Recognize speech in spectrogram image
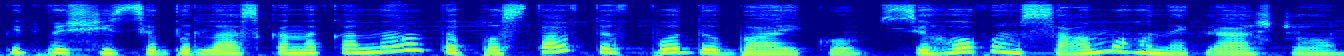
Підпишіться, будь ласка, на канал та поставте вподобайку. Всього вам самого найкращого!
